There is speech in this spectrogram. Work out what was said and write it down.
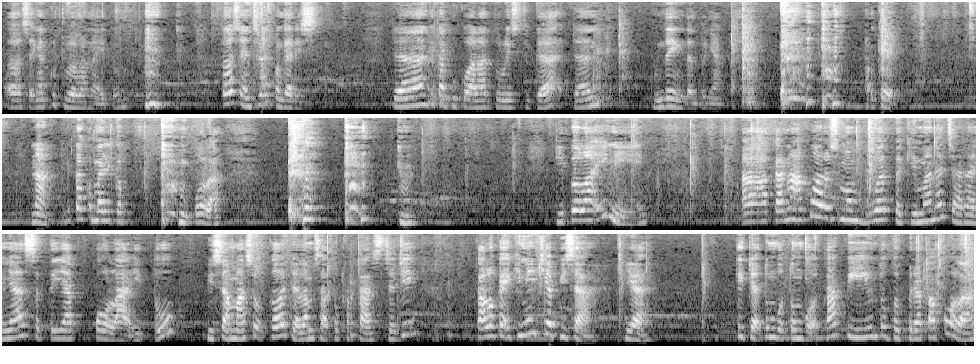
Uh, saya ingatku dua warna itu. Terus yang jelas penggaris. Dan kita buku alat tulis juga dan gunting tentunya. Oke. Nah kita kembali ke pola di pola ini uh, karena aku harus membuat bagaimana caranya setiap pola itu bisa masuk ke dalam satu kertas. Jadi kalau kayak gini dia bisa ya. Tidak tumpuk-tumpuk tapi untuk beberapa pola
